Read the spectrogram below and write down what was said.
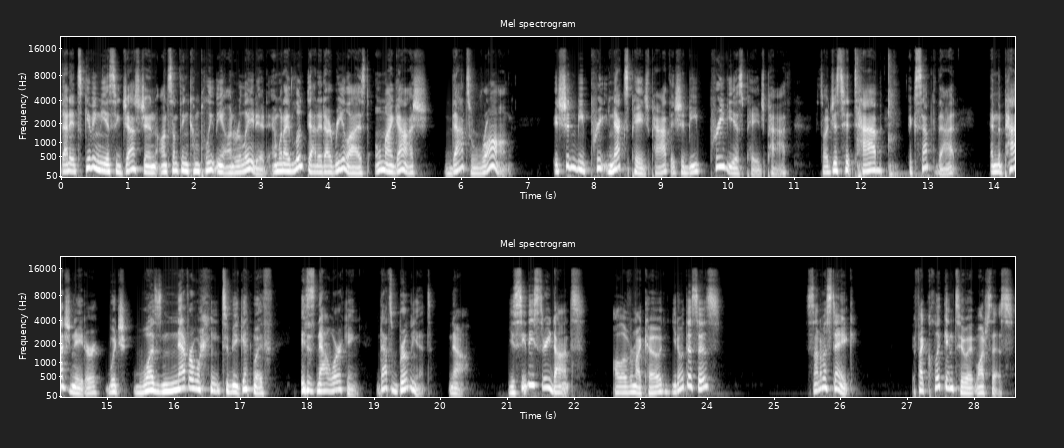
that it's giving me a suggestion on something completely unrelated. And when I looked at it, I realized, oh my gosh, that's wrong. It shouldn't be pre next page path, it should be previous page path. So I just hit tab, accept that, and the paginator, which was never working to begin with, is now working. That's brilliant. Now, you see these three dots all over my code? You know what this is? It's not a mistake. If I click into it, watch this.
